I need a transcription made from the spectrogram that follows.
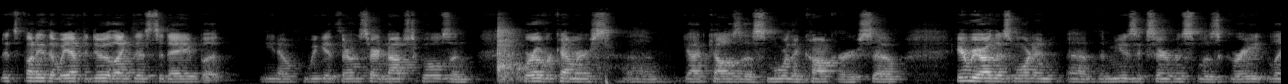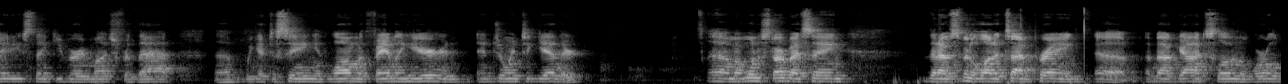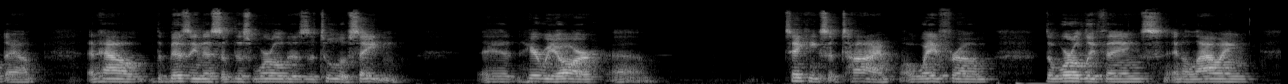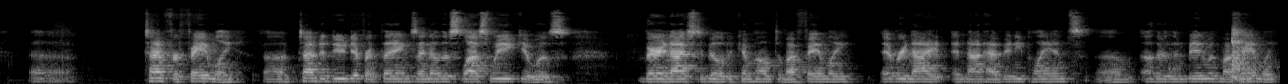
it's funny that we have to do it like this today, but you know, we get thrown certain obstacles and we're overcomers. Um, God calls us more than conquerors. So here we are this morning. Uh, the music service was great, ladies. Thank you very much for that. Uh, we get to sing along with family here and, and join together. Um, I want to start by saying that I've spent a lot of time praying uh, about God slowing the world down and how the busyness of this world is a tool of Satan. And here we are. Um, taking some time away from the worldly things and allowing uh, time for family, uh, time to do different things. I know this last week it was very nice to be able to come home to my family every night and not have any plans um, other than being with my family.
